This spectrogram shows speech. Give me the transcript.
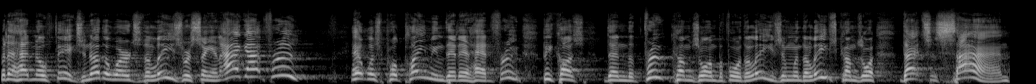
but it had no figs. In other words, the leaves were saying, I got fruit. It was proclaiming that it had fruit because then the fruit comes on before the leaves. And when the leaves comes on, that's a sign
